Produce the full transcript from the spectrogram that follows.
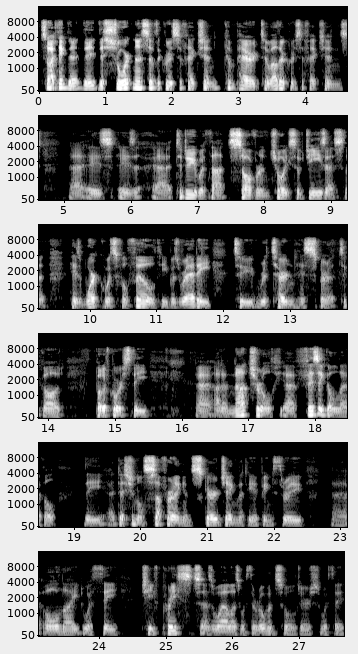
So I think that the, the shortness of the crucifixion compared to other crucifixions uh, is is uh, to do with that sovereign choice of Jesus that his work was fulfilled. He was ready to return his spirit to God. But of course, the uh, at a natural uh, physical level, the additional suffering and scourging that he had been through uh, all night with the chief priests as well as with the Roman soldiers, with the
